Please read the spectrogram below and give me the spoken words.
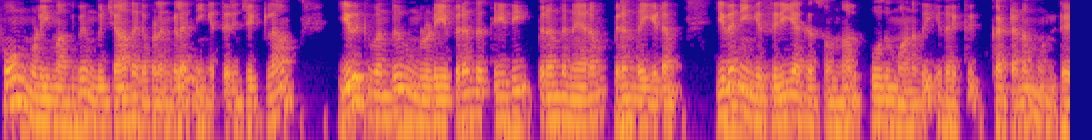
ஃபோன் மூலியமாகவே உங்கள் ஜாதக பலன்களை நீங்கள் தெரிஞ்சுக்கலாம். இதுக்கு வந்து உங்களுடைய பிறந்த தேதி, பிறந்த நேரம், பிறந்த இடம் இதை நீங்கள் சரியாக சொன்னால் போதுமானது. இதற்கு கட்டணம் உண்டு.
